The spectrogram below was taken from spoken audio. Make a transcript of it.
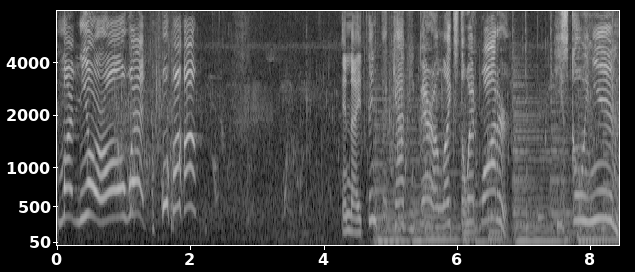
Martin, you're all wet. and I think the capybara likes the wet water. He's going in.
